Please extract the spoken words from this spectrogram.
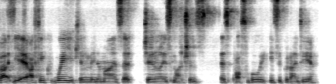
but yeah, I think where you can minimise it generally as much as as possible is a good idea.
